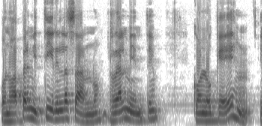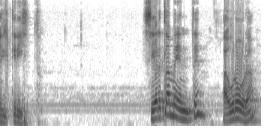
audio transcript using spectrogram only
o nos va a permitir enlazarnos realmente con lo que es el Cristo. Ciertamente, Aurora,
